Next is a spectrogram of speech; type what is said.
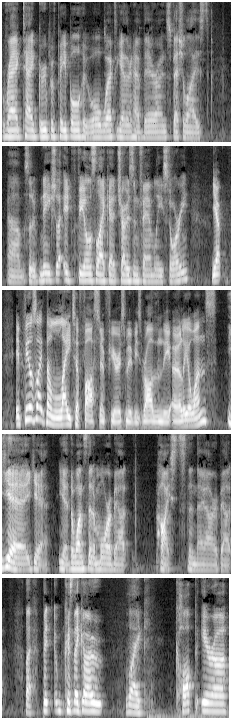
ragtag group of people who all work together and have their own specialized um, sort of niche. It feels like a chosen family story. Yep. It feels like the later Fast and Furious movies rather than the earlier ones. Yeah, yeah, yeah. The ones that are more about heists than they are about like, but because they go like cop era,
